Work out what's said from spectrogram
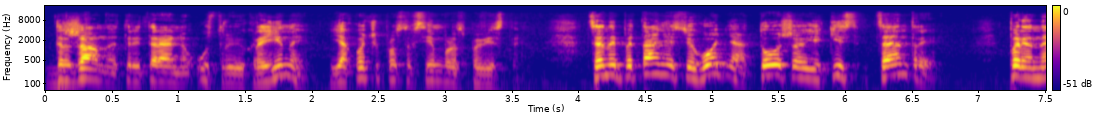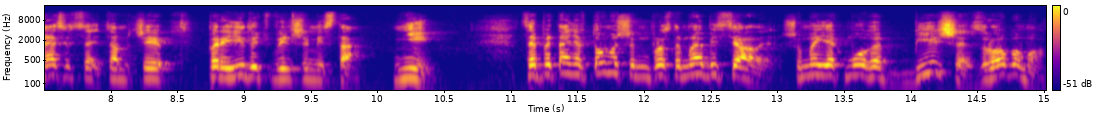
державної територіального устрою України я хочу просто всім розповісти. Це не питання сьогодні того, що якісь центри перенесуться там чи переїдуть в інші міста. Ні. Це питання в тому, що ми просто ми обіцяли, що ми якмога більше зробимо,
